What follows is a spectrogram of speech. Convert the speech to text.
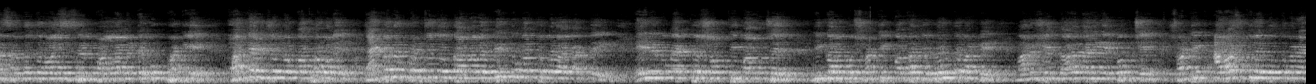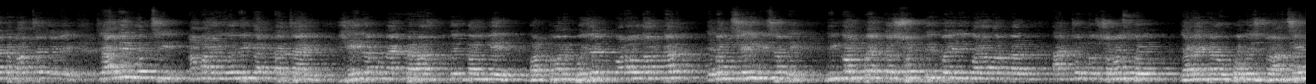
আসাদুদ্দিন পার্লামেন্টে বুক ফাটিয়ে হকের জন্য কথা বলে এখনও পর্যন্ত তার নামে বিন্দুমাত্র করে আঘাত এইরকম একটা শক্তি মানুষের বিকল্প সঠিক কথাকে বলতে পারবে, মানুষের দ্বারা দাঁড়িয়ে বলছে সঠিক আওয়াজ তুলে বলতে পারবে একটা বাচ্চা ছেলে যে আমি বলছি আমার এই অধিকারটা চাই সেই রকম একটা রাজনৈতিক দলকে বর্তমানে প্রেজেন্ট করাও দরকার এবং সেই হিসাবে বিকল্প একটা শক্তি তৈরি করা দরকার। তার জন্য সমস্ত যারা এখানে উপবিষ্ট আছেন,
